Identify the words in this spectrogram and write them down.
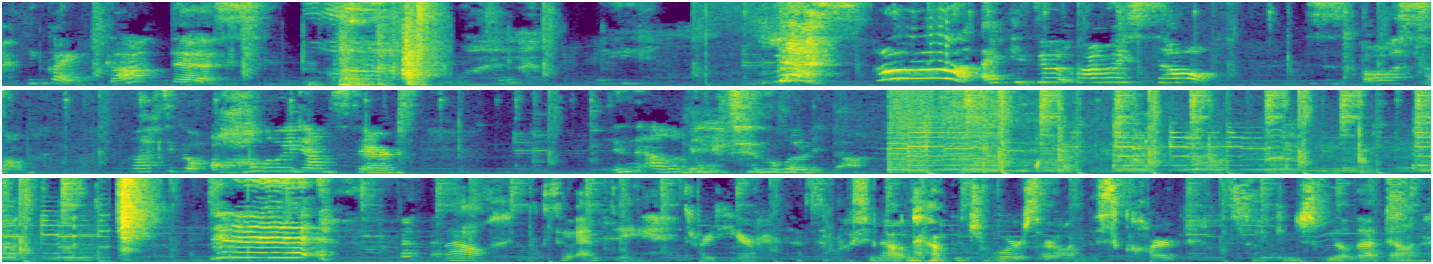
I think I got this. One. Yes! Ah, I can do it by myself. This is awesome. I have to go all the way downstairs in the elevator to the loading dock. Wow, it looks so empty. It's right here. I have to push it out now. The drawers are on this cart, so I can just wheel that down.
